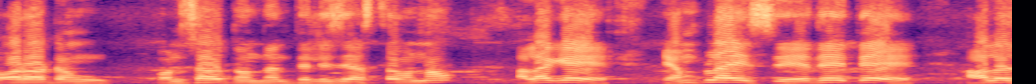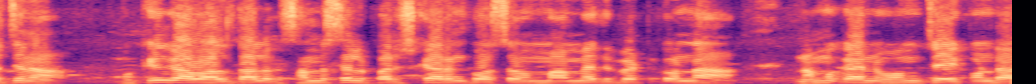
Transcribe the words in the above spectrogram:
పోరాటం కొనసాగుతుందని తెలియజేస్తూ ఉన్నాం. అలాగే ఎంప్లాయీస్ ఏదైతే ఆలోచన ముఖ్యంగా వాళ్ళ తాలూకు సమస్యల పరిష్కారం కోసం మా మీద పెట్టుకున్న నమ్మకాన్ని వమ్ చేయకుండా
